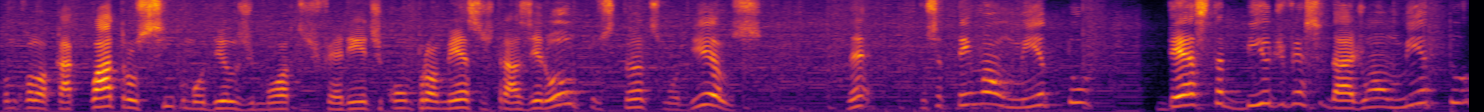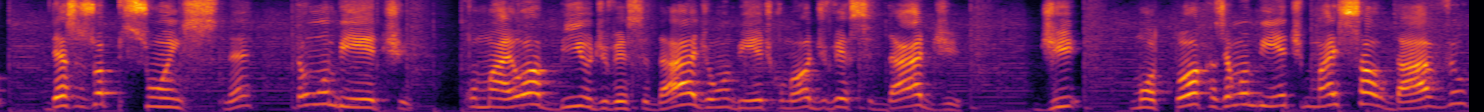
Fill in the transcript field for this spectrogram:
vamos colocar, quatro ou cinco modelos de motos diferentes, com promessa de trazer outros tantos modelos, né? Você tem um aumento desta biodiversidade, um aumento dessas opções, né? Então, um ambiente com maior biodiversidade, um ambiente com maior diversidade de motocas, é um ambiente mais saudável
